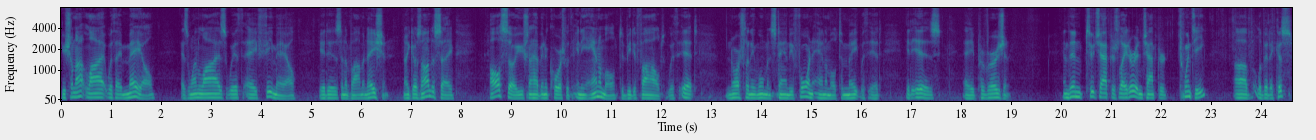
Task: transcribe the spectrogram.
"You shall not lie with a male, as one lies with a female; it is an abomination." Now he goes on to say, "Also you shall not have intercourse with any animal to be defiled with it." nor shall any woman stand before an animal to mate with it. It is a perversion. And then two chapters later, in chapter 20 of Leviticus,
